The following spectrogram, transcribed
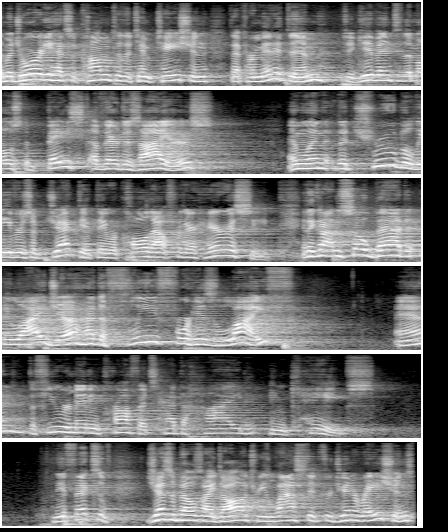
The majority had succumbed to the temptation that permitted them to give in to the most base of their desires. And when the true believers objected, they were called out for their heresy. It had gotten so bad that Elijah had to flee for his life, and the few remaining prophets had to hide in caves. The effects of Jezebel's idolatry lasted for generations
